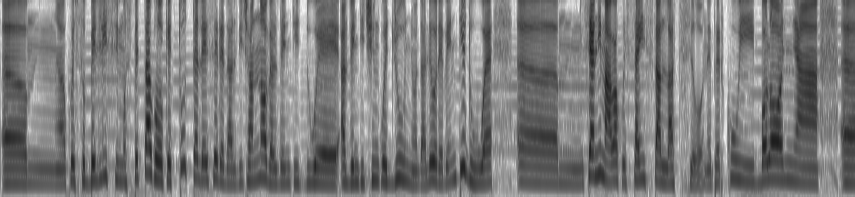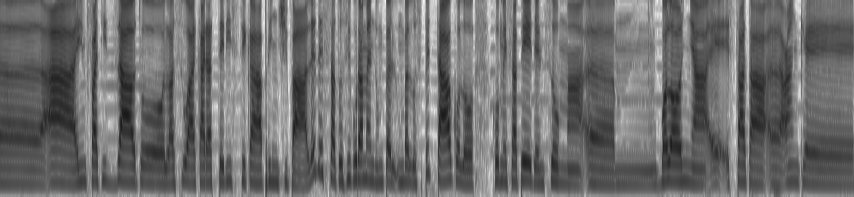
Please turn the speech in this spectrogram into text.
ehm, questo bellissimo spettacolo che tutte le sere dal 19 al, 22, al 25 giugno dalle ore 22 ehm, si animava questa installazione, per cui Bologna eh, ha enfatizzato la sua caratteristica principale ed è stato sicuramente un, pel- un bello spettacolo, come sapete insomma ehm, Bologna è, è stata eh, anche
